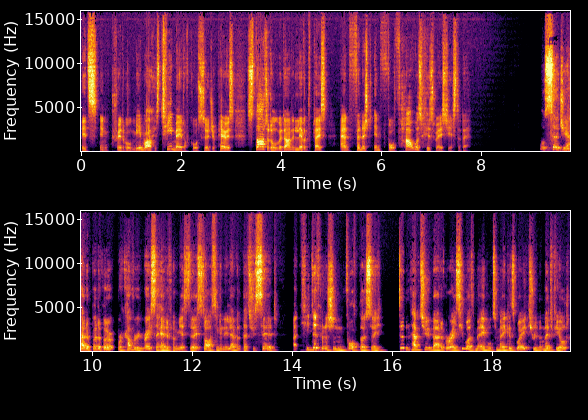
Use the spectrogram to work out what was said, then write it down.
it's incredible." Meanwhile, his teammate, of course, Sergio Perez, started all the way down in eleventh place and finished in fourth. How was his race yesterday? Well, Sergio had a bit of a recovery race ahead of him yesterday, starting in 11th, as you said. Uh, he did finish in fourth, though, so he didn't have too bad of a race. He was able to make his way through the midfield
